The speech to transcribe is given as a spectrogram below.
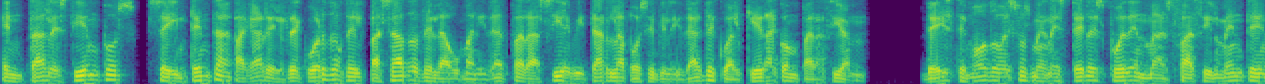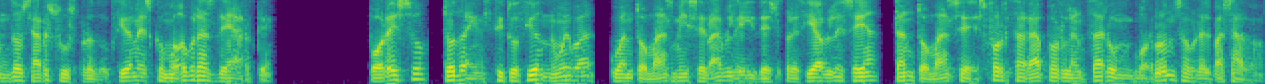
En tales tiempos, se intenta apagar el recuerdo del pasado de la humanidad para así evitar la posibilidad de cualquiera comparación. De este modo esos menesteres pueden más fácilmente endosar sus producciones como obras de arte. Por eso, toda institución nueva, cuanto más miserable y despreciable sea, tanto más se esforzará por lanzar un borrón sobre el pasado.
